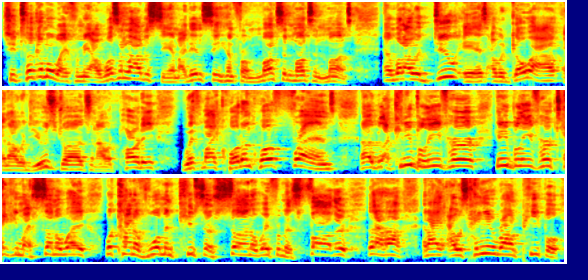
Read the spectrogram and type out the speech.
She took him away from me. I wasn't allowed to see him. I didn't see him for months and months and months. And what I would do is I would go out and I would use drugs and I would party with my quote unquote friends. And I'd be like, can you believe her? Can you believe her taking my son away? What kind of woman keeps their son away from his father? And I, I was hanging around people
